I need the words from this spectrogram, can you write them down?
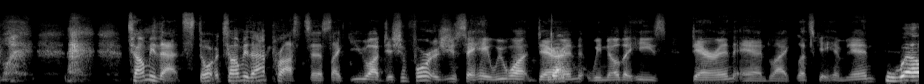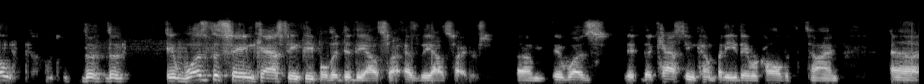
what tell me that story tell me that process like you audition for it or did you say hey we want darren yeah. we know that he's darren and like let's get him in well the the it was the same casting people that did the outside as the outsiders um, it was it, the casting company they were called at the time uh,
